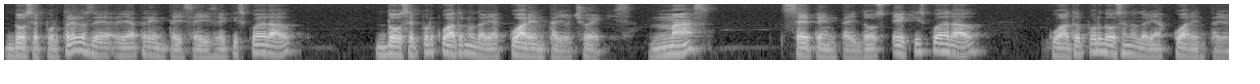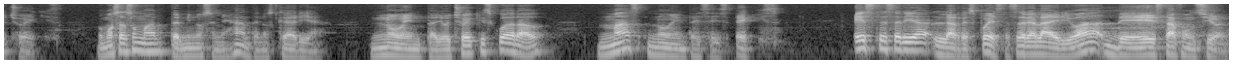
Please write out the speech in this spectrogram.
12 por 3 nos daría 36x cuadrado, 12 por 4 nos daría 48x, más 72x cuadrado, 4 por 12 nos daría 48x. Vamos a sumar términos semejantes, nos quedaría 98x cuadrado más 96x. Esta sería la respuesta, esta sería la derivada de esta función.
